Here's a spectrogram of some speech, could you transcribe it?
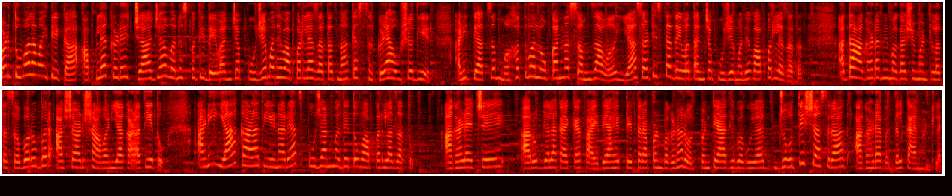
पण तुम्हाला माहिती आहे का आपल्याकडे ज्या ज्या वनस्पती देवांच्या पूजेमध्ये वापरल्या जातात ना त्या सगळ्या औषधी आहेत. आणि त्याचं महत्त्व लोकांना समजावं यासाठीच त्या देवतांच्या पूजेमध्ये वापरल्या जातात. आता आघाडा मी मगाशी म्हटलं तसं बरोबर आषाढ श्रावण या काळात येतो. आणि या काळात येणाऱ्याच पूजांमध्ये तो वापरला जातो. आघाड्याचे आरोग्याला काय काय फायदे आहेत ते तर आपण बघणार आहोत पण त्याआधी बघूया ज्योतिषशास्त्रात आघाड्याबद्दल काय म्हटलंय.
